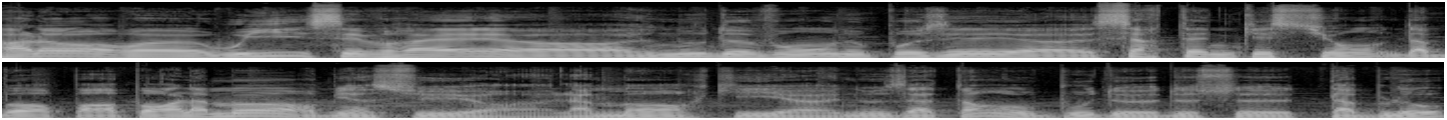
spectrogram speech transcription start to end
Alors euh, oui, c'est vrai, euh, nous devons nous poser euh, certaines questions. D'abord par rapport à la mort, bien sûr. La mort qui nous attend au bout de, ce tableau.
